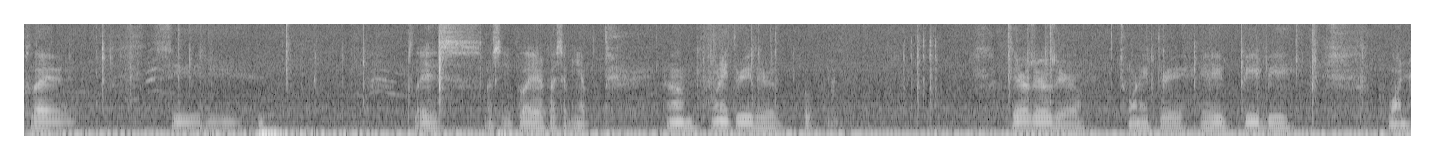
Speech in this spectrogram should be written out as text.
Play. See. Place. Let's see. Player. Play something. Yep. Um. One eight three zero. Oh. Zero zero zero. Twenty three. A B B. One.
